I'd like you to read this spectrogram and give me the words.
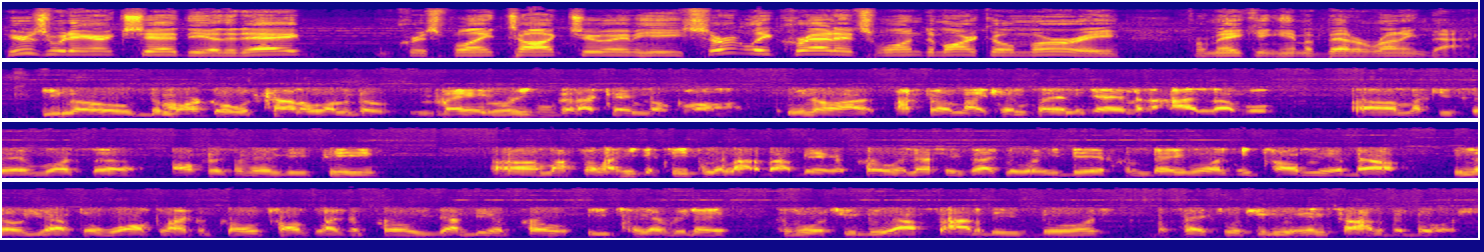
Here's what Eric said the other day. Chris Plank talked to him. He certainly credits one DeMarco Murray for making him a better running back. You know, DeMarco was kind of one of the main reasons that I came to Oklahoma. You know, I, I felt like him playing the game at a high level, um, like you said, once a offensive MVP, um, I felt like he could teach me a lot about being a pro, and that's exactly what he did. From day one, he taught me about, you know, you have to walk like a pro, talk like a pro. You got to be a pro each and every day because what you do outside of these doors affects what you do inside of the doors.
